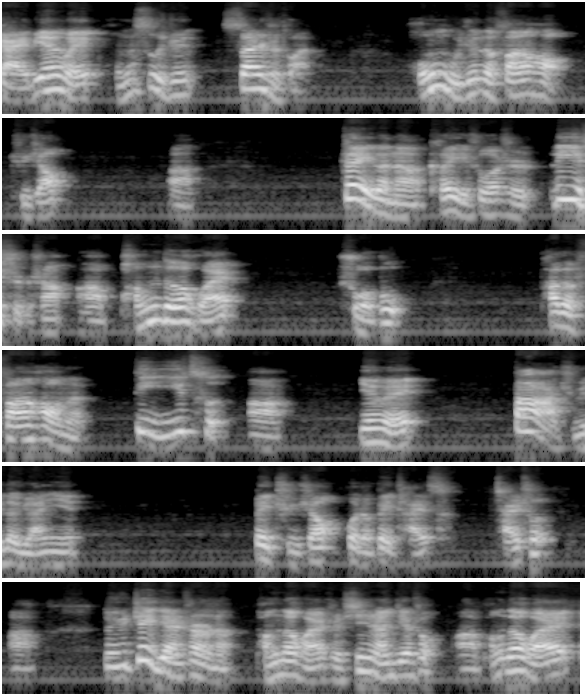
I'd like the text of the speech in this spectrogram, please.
改编为红四军三十团，红五军的番号取消。啊，这个呢可以说是历史上啊彭德怀所部他的番号呢第一次啊。因为大局的原因被取消或者被裁撤裁撤啊，对于这件事儿呢，彭德怀是欣然接受啊。彭德怀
